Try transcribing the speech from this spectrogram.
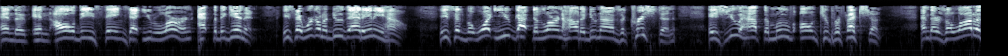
and the, and all these things that you learn at the beginning. He said, we're going to do that anyhow. He says, but what you've got to learn how to do now as a Christian is you have to move on to perfection. And there's a lot of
